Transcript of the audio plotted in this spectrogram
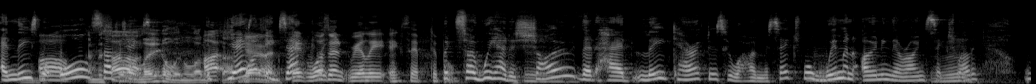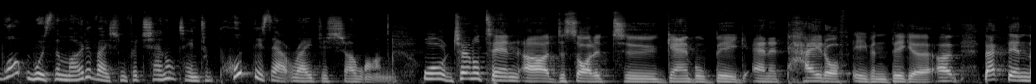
and these were oh. all and subjects. illegal in a lot of uh, Yes, yeah. exactly. It wasn't really acceptable. But so we had a show mm. that had lead characters who were homosexual, mm. women owning their own sexuality. What was the motivation for Channel 10 to put this outrageous show on? Well, Channel 10 uh, decided to gamble big and it paid off even bigger. Uh, back then,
